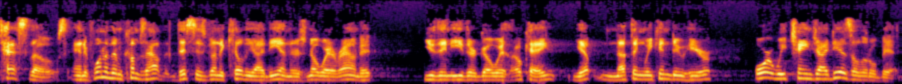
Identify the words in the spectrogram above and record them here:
test those. And if one of them comes out that this is going to kill the idea and there's no way around it, you then either go with, okay, yep, nothing we can do here, or we change ideas a little bit.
